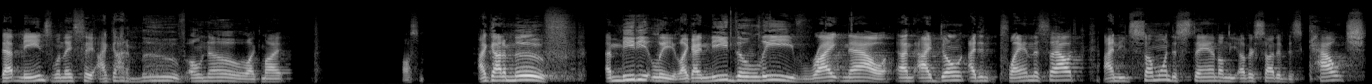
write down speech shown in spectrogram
That means when they say, I got to move, oh no, like my, awesome. I got to move immediately. Like i need to leave right now. And i don't i didn't plan this out. I need someone to stand on the other side of this couch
